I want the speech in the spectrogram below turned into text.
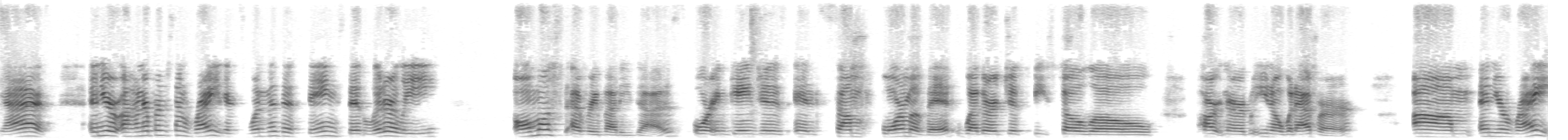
Yes. And you're 100% right. It's one of the things that literally almost everybody does or engages in some form of it, whether it just be solo, partnered, you know, whatever. Um, and you're right.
